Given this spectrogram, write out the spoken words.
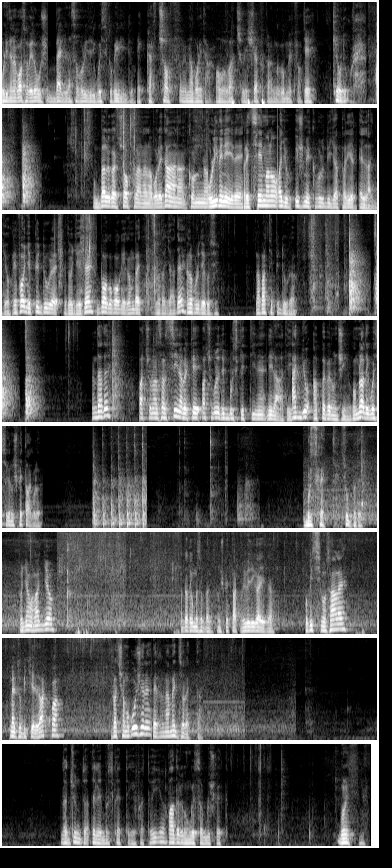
Volete una cosa veloce, bella, saporita di questo periodo? È carciofo napoletano. Ma vi faccio che chef Franco come fa. Che, che odore. Un bello carciofo alla napoletana con olive nere, prezzemolo, io ci metto pure di apparire e l'aglio. Le foglie più dure le togliete, poco poche gambette le tagliate e lo pulite così. La parte più dura. Andate? Faccio una salsina perché faccio pure delle bruschettine nei lati. Aglio al peperoncino. Comprate questo che è uno spettacolo. Bruschette, subito. Togliamo l'aglio. Guardate come sono bello, uno spettacolo, li vedi qualità. Pochissimo sale, mezzo bicchiere d'acqua. Facciamo cuocere per una mezz'oretta. L'aggiunta delle bruschette che ho fatto io, fatelo con questa bruschetta. Buonissimo.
